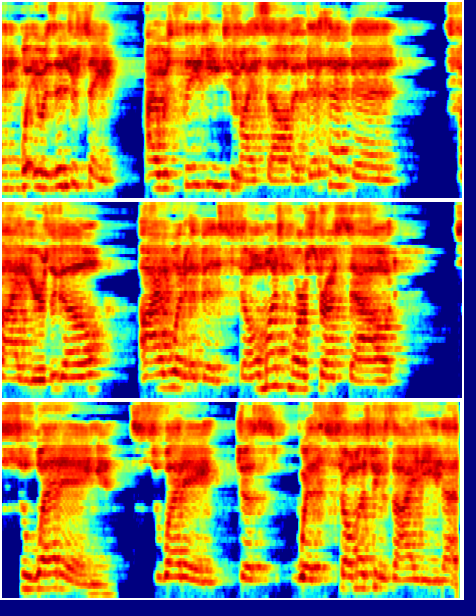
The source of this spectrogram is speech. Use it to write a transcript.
and it was interesting. I was thinking to myself, if this had been five years ago, I would have been so much more stressed out, sweating, sweating, just with so much anxiety that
